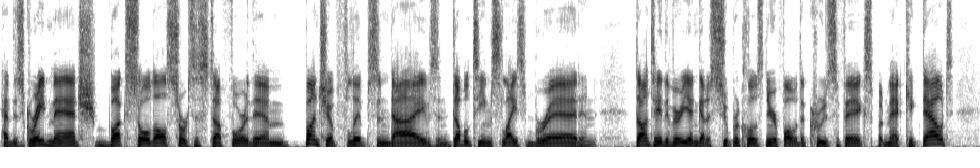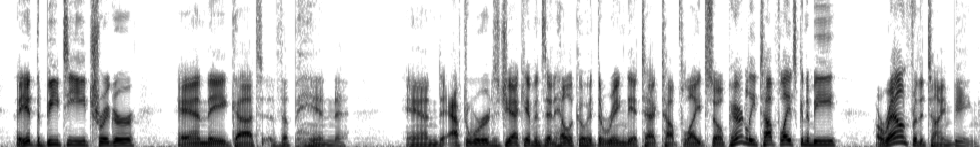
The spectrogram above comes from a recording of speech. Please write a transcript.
Had this great match. Bucks sold all sorts of stuff for them. Bunch of flips and dives and double team sliced bread and Dante the very end got a super close near fall with a crucifix, but Matt kicked out. They hit the BTE trigger and they got the pin. And afterwards, Jack Evans and Angelico hit the ring. They attacked Top Flight. So apparently, Top Flight's going to be around for the time being.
